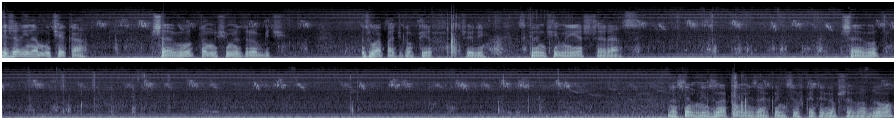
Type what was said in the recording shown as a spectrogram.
Jeżeli nam ucieka przewód, to musimy zrobić, złapać go pierw, czyli skręcimy jeszcze raz przewód Następnie złapiemy za końcówkę tego przewodu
